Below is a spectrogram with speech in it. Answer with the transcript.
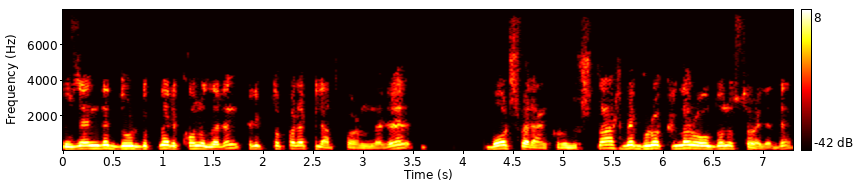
Üzerinde durdukları konuların kripto para platformları, borç veren kuruluşlar ve brokerlar olduğunu söyledi.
